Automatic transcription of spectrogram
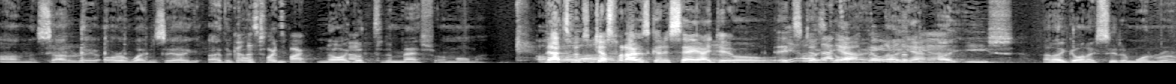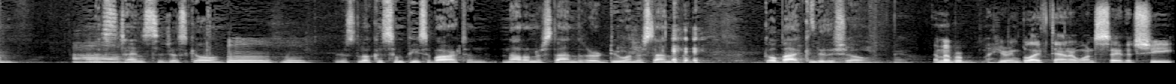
on a Saturday or a Wednesday. I either Go go, to the to sports the, bar? No, I Oh. go to the Met or MoMA. That's what's, just what I was going to say I do. So It's I just, go yeah. I, I, yeah. I eat and I go and I sit in one room, and Oh. it tends to just go. Mm-hmm. Just look at some piece of art and not understand it or do understand it, and go back and do the show. I remember hearing Blythe Danner once say that she,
